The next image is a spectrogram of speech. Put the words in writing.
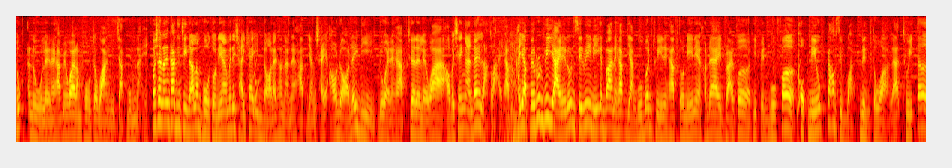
ทุกอนูเลยนะครับไม่ว่าลำโพงจะวางอยู่จากมุมไหน เพราะฉะนั้นครับจริงๆแล้วลำโพงตัวนี้ไม่ได้ใช้แค่ indoor ได้เท่านั้นนะครับยังใช้ outdoor ได้ดีอีกด้วยนะครับเชื่อได้เลยว่าเอาไปใช้งานได้หลากหลายครับขยับไปรุ่นพี่ใหญ่ในรุ่นซีรีส์นี้กันบ้างนะครับอย่าง w o o b e r 3นะครับตัวนี้เนี่ยเขาได้ driver ที่เป็น woofer 6นิ้ว 90 วัตต์ 1 ตัว และ tweeter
